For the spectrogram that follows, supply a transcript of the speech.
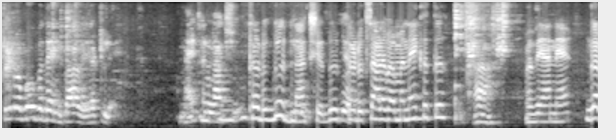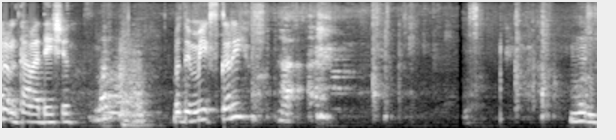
શીરો બહુ બધાને ભાવે એટલે. થોડુંક દૂધ નાખશું. દૂધ થોડુંક સાળવામાં નાખ્યું હતું. હા. હવે આને ગરમ થવા દઈશું. બધું મિક્સ કરી. હા. હમ.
